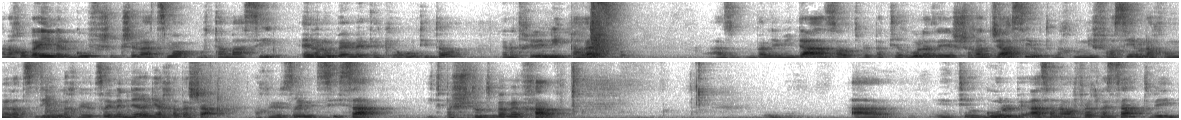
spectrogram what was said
אנחנו באים אל גוף שכשלעצמו הוא תמאסי, אין לנו באמת היכרות איתו, ומתחילים להיפרס בו. אז בלמידה הזאת ובתרגול הזה יש רג'סיות, אנחנו נפרסים, אנחנו מרצדים, אנחנו יוצרים אנרגיה חדשה, אנחנו יוצרים תסיסה, התפשטות במרחב. התרגול באסנה הופך לסטווי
